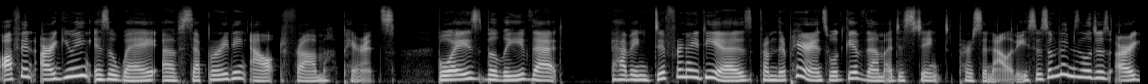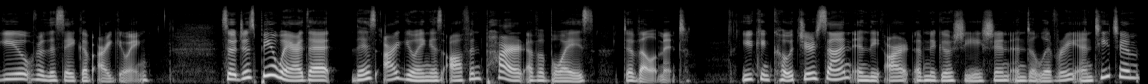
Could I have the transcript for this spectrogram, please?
Often, arguing is a way of separating out from parents. Boys believe that having different ideas from their parents will give them a distinct personality. So sometimes they'll just argue for the sake of arguing. So just be aware that this arguing is often part of a boy's development. You can coach your son in the art of negotiation and delivery and teach him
